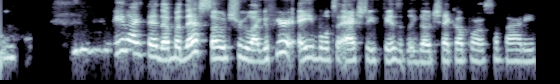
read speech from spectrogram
Be like that though, but that's so true. Like if you're able to actually physically go check up on somebody,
